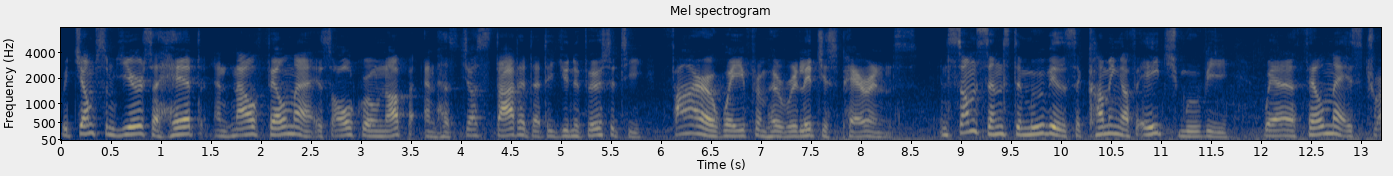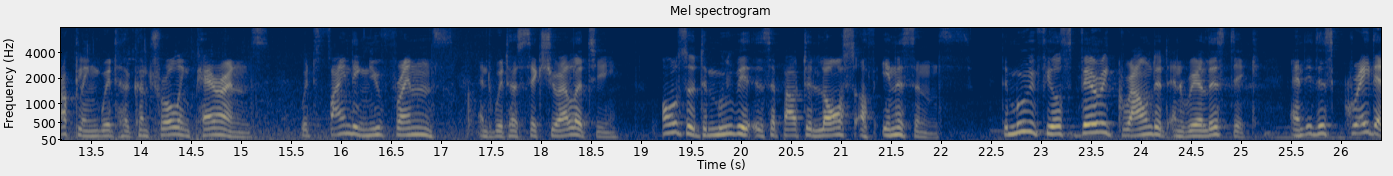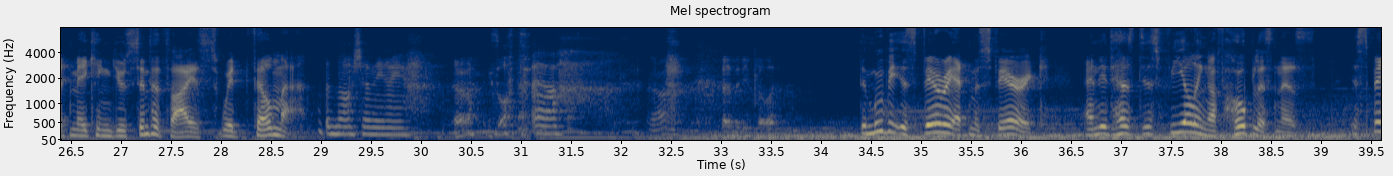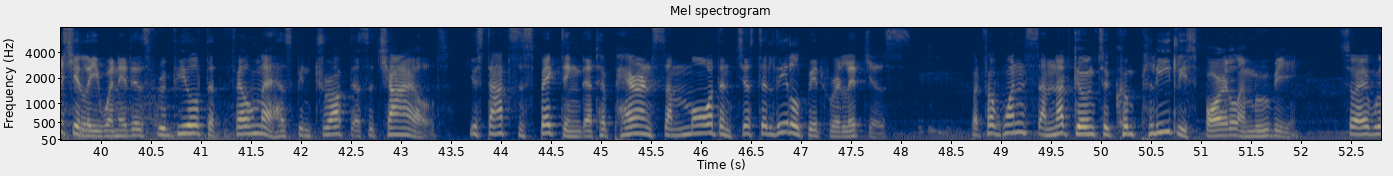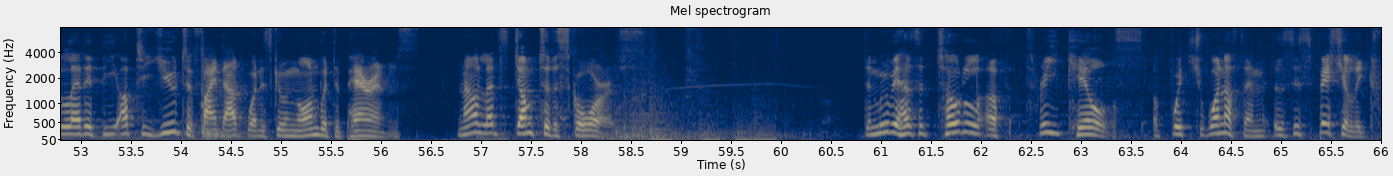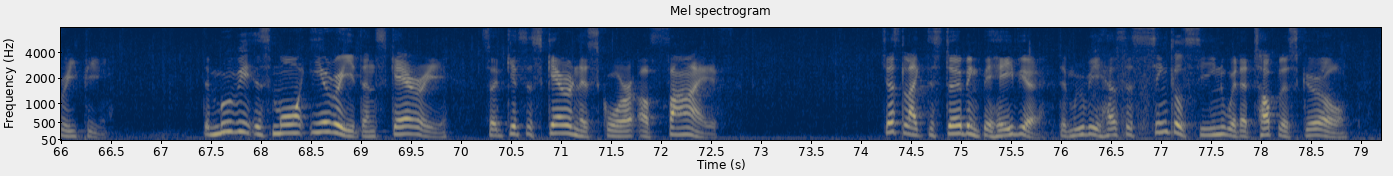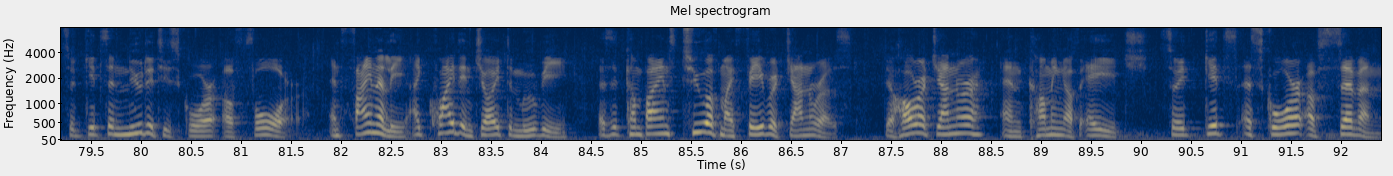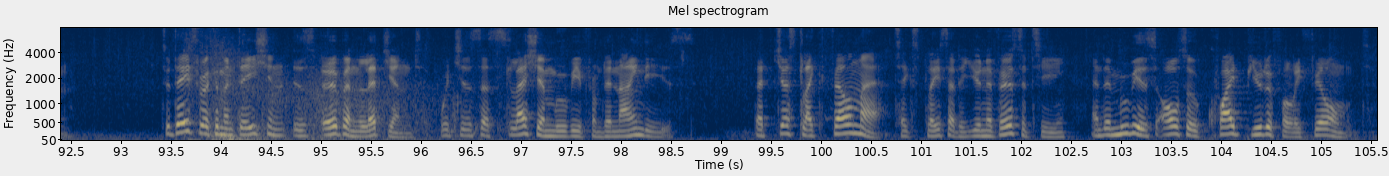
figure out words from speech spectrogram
We jump some years ahead, and now Thelma is all grown up and has just started at a university far away from her religious parents. In some sense, the movie is a coming of age movie where Thelma is struggling with her controlling parents, with finding new friends, and with her sexuality. Also, the movie is about the loss of innocence. The movie feels very grounded and realistic, and it is great at making you sympathize with Thelma. Nå kjenner jeg Ja, ikke sant? Ja. Det er dritbra, det. The movie is very atmospheric, and it has this feeling of hopelessness, especially when it is revealed that Thelma has been drugged as a child. You start suspecting that her parents are more than just a little bit religious. But for once, I'm not going to completely spoil a movie, so I will let it be up to you to find out what is going on with the parents. Now let's jump to the scores. The movie has a total of three kills, of which one of them is especially creepy. The movie is more eerie than scary, so it gets a scariness score of 5. Just like disturbing behavior, the movie has a single scene with a topless girl, so it gets a nudity score of 4. And finally, I quite enjoyed the movie as it combines two of my favorite genres, the horror genre and coming of age, so it gets a score of 7. Today's recommendation is Urban Legend, which is a slasher movie from the 90s. That just like Thelma takes place at a university, and the movie is also quite beautifully filmed.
